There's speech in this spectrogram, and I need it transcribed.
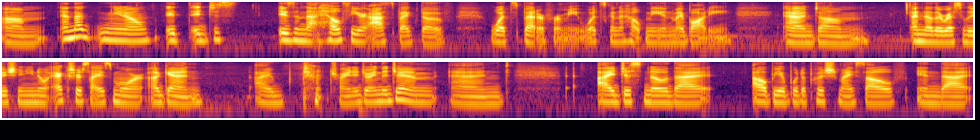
Um, and that, you know, it, it just is in that healthier aspect of what's better for me, what's going to help me in my body. And um, another resolution, you know, exercise more. Again, I'm trying to join the gym and I just know that I'll be able to push myself in that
